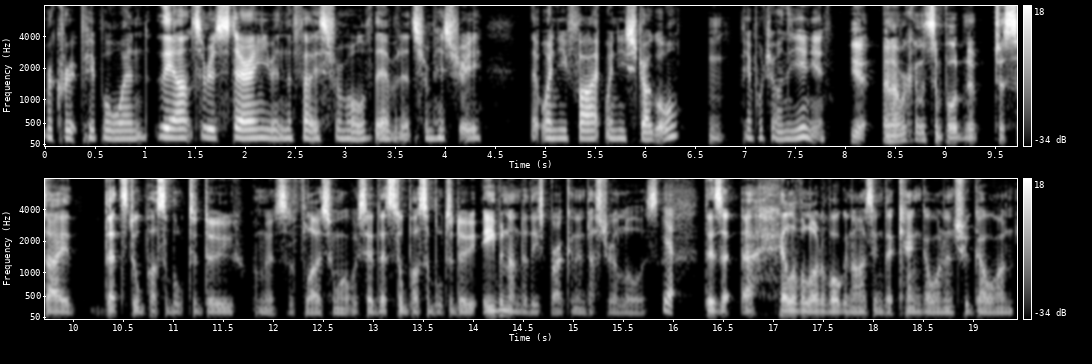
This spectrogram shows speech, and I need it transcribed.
recruit people when the answer is staring you in the face from all of the evidence from history that when you fight when you struggle Hmm. people join the union Yeah, and I reckon it's important to, to say that's still possible to do. I mean, it sort of flows from what we said. That's still possible to do even under these broken industrial laws. Yep. There's a, a hell of a lot of organising that can go on and should go on,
